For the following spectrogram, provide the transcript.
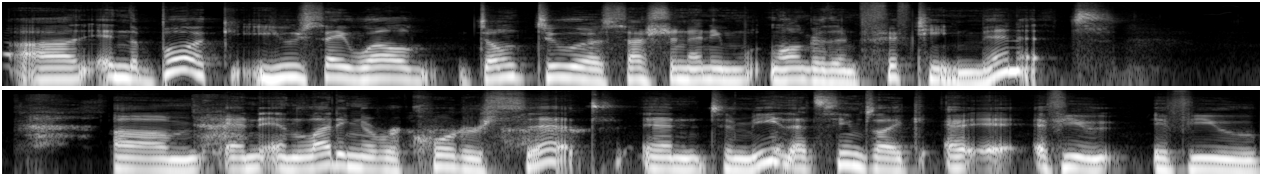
Uh, in the book, you say, well, don't do a session any longer than 15 minutes. Um, and and letting a recorder sit. And to me, that seems like if you if you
